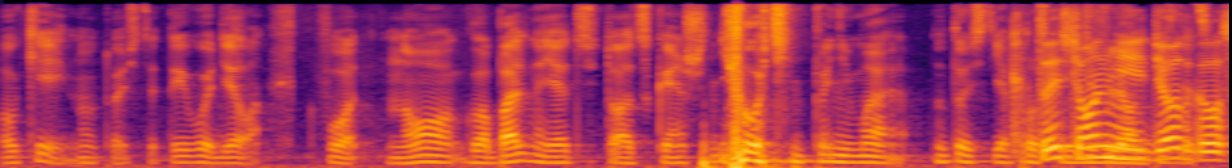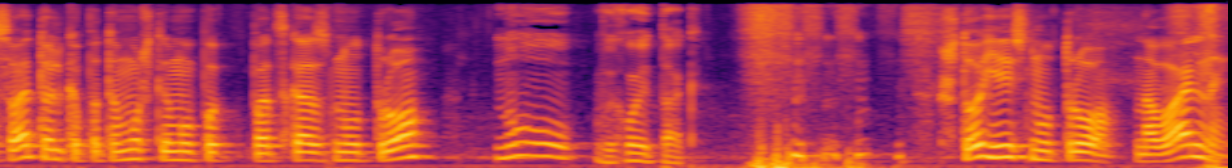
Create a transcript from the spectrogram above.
Окей, ну, то есть это его дело. Вот. Но глобально я эту ситуацию, конечно, не очень понимаю. Ну, то есть я просто То есть он не идет пиздец. голосовать только потому, что ему подсказано утро? Ну, выходит так. Что есть нутро? Навальный?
